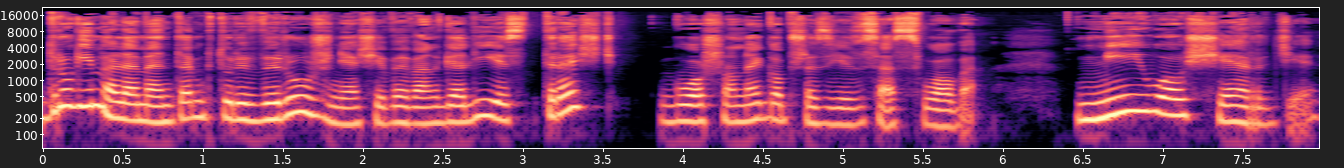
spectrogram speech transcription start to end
Drugim elementem, który wyróżnia się w Ewangelii, jest treść głoszonego przez Jezusa słowa miłosierdzie.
